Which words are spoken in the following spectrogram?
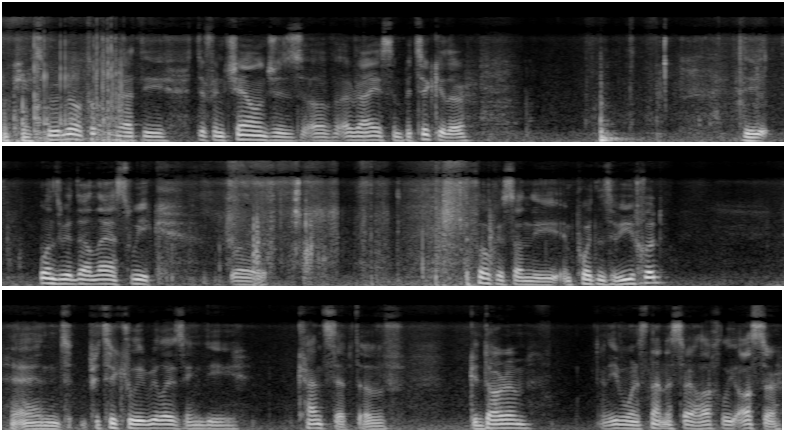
Okay, so we're now talking about the different challenges of Arayos in particular. The ones we had done last week were the focus on the importance of Yichud and particularly realizing the concept of Gedarim, and even when it's not necessarily halachically assur,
